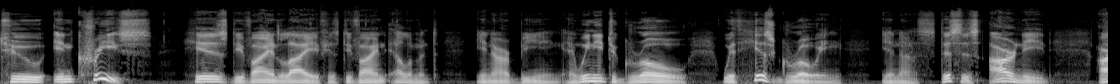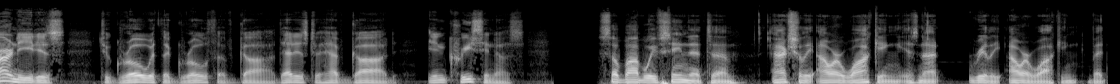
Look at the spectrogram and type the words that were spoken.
to increase his divine life, his divine element in our being, and we need to grow with his growing in us. This is our need. Our need is to grow with the growth of God. That is to have God increase in us. So, Bob, we've seen that uh, actually our walking is not really our walking, but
